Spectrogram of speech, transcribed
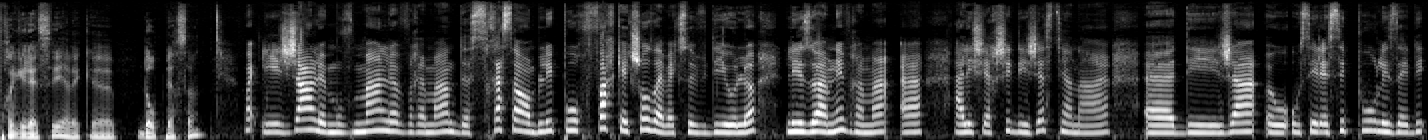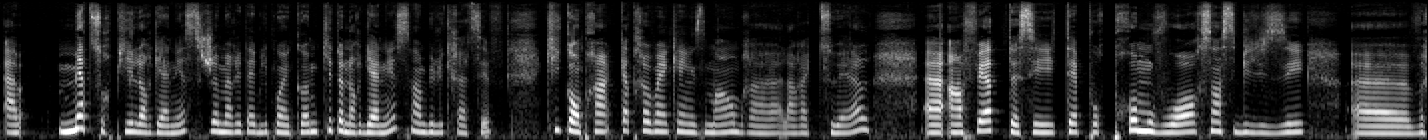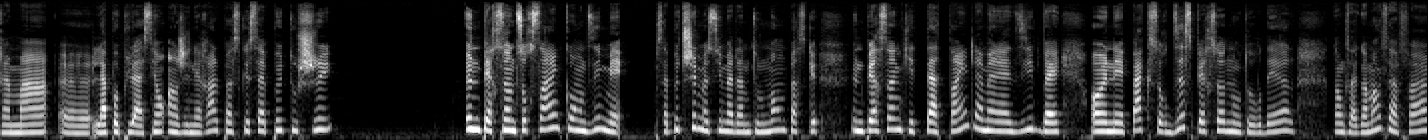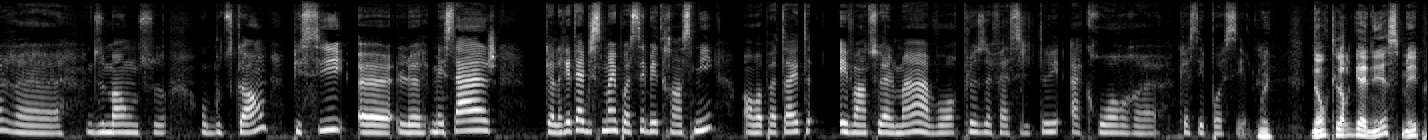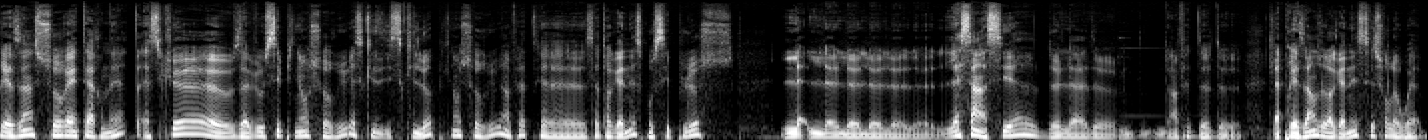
progresser avec euh, d'autres personnes? Oui, les gens, le mouvement, là, vraiment, de se rassembler pour faire quelque chose avec ce vidéo-là, les a amenés vraiment à, aller chercher des gestionnaires, euh, des gens au, au, CLSC pour les aider à mettre sur pied l'organisme je me rétablis.com, qui est un organisme en but lucratif qui comprend 95 membres à l'heure actuelle. Euh, en fait, c'était pour promouvoir, sensibiliser euh, vraiment euh, la population en général parce que ça peut toucher une personne sur cinq qu'on dit, mais ça peut toucher monsieur, madame, tout le monde parce qu'une personne qui est atteinte de la maladie, ben, a un impact sur 10 personnes autour d'elle. Donc, ça commence à faire euh, du monde au bout du compte. Puis si euh, le message que le rétablissement est possible est transmis, on va peut-être éventuellement avoir plus de facilité à croire euh, que c'est possible. Oui. Donc, l'organisme est présent sur Internet. Est-ce que vous avez aussi Pignon sur rue? Est-ce qu'il a Pignon sur rue, en fait, cet organisme, ou c'est plus l'essentiel de la, de, en fait, de, de, la présence de l'organisme, c'est sur le web.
